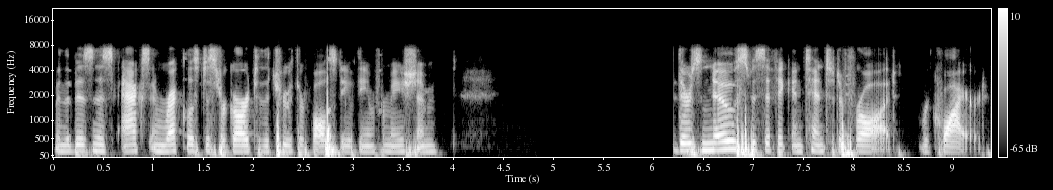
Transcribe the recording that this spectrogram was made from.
when the business acts in reckless disregard to the truth or falsity of the information. There's no specific intent to defraud required.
